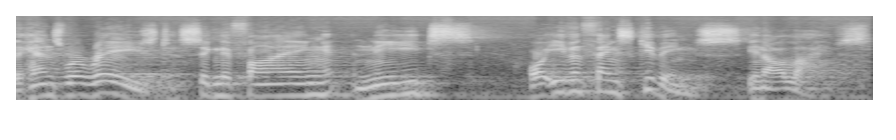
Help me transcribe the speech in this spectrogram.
The hands were raised, signifying needs or even thanksgivings in our lives.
